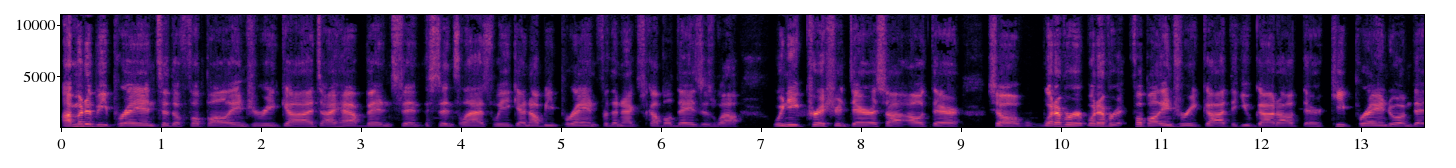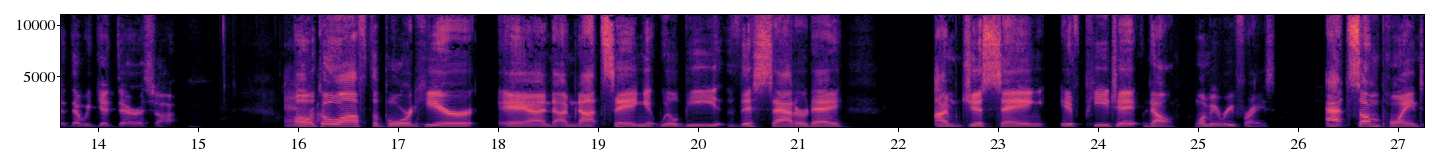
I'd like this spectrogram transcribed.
I'm going to be praying to the football injury gods. I have been since since last week and i'll be praying for the next couple of days as well. We need christian Darrisaw out there. So whatever whatever football injury god that you got out there keep praying to him that, that we get Darrisaw. and I'll go off the board here, and I'm not saying it will be this Saturday. I'm just saying if PJ, no, let me rephrase. At some point,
